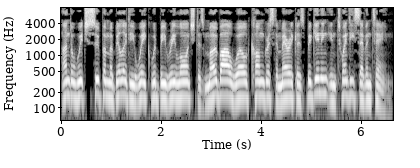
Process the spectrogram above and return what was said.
under which Super Mobility Week would be relaunched as Mobile World Congress Americas beginning in 2017.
